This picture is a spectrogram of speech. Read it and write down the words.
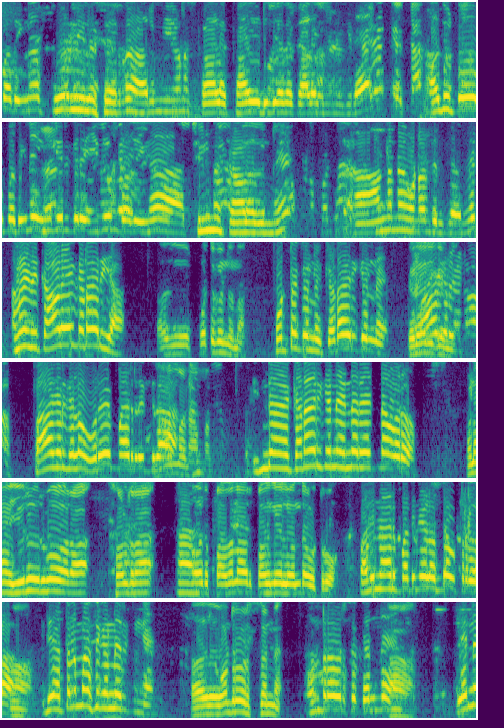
பாத்தீங்கன்னா பூரணியில சேர்ற அருமையான காளை காயடிக்காத காளைன்னு நினைக்கிறேன். அது போக பாத்தீங்கன்னா இங்க இருக்கிற இதுவும் பாத்தீங்கன்னா சின்ன ஆஹ் அண்ணன் கொண்டாந்துருக்காரு ஆனா இது காளையே கடாரியா? அது பொட்டக்கண்ணுண்ணா பொட்டக்கண்ணு கிடாரி கண்ணு. பாக்குறதுக்கெல்லாம் ஒரே மாதிரி இருக்குதா? இந்த கிடாரி கண்ணு என்ன ரேட்னா வரும்? ஆனா இருபது ரூபா வரும் சொல்றேன். ஒரு பதினாறு பதினேழு வந்தா விட்டுருவோம். பதினாறு பதினேழு வந்தா விட்டுறலாம். இது எத்தனை மாசம் கண்ணு இருக்குங்க? அது ஒன்றரை வருஷம் கண்ணு. ஒன்றரை வருஷம் கண்ணு. என்ன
